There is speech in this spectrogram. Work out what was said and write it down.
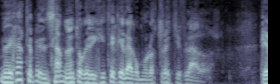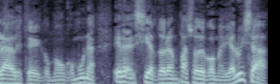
me, dejaste pensando en esto que dijiste que era como los tres chiflados, que era este, como, como una, era cierto, era un paso de comedia. Luisa,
